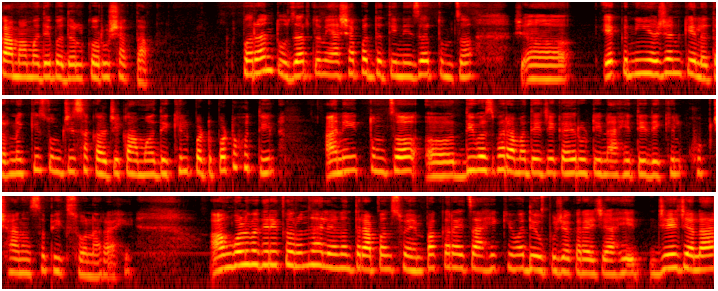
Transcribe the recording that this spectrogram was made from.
कामामध्ये बदल करू शकता. परंतु जर तुम्ही अशा पद्धतीने जर तुमचं एक नियोजन केलं तर नक्कीच तुमची सकाळची कामं देखील पटपट होतील आणि तुमचं दिवसभरामध्ये जे काही रुटीन आहे ते देखील खूप छान असं फिक्स होणार आहे. आंघोळ वगैरे करून झाल्यानंतर आपण स्वयंपाक करायचा आहे किंवा देवपूजा करायची आहे जे ज्याला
